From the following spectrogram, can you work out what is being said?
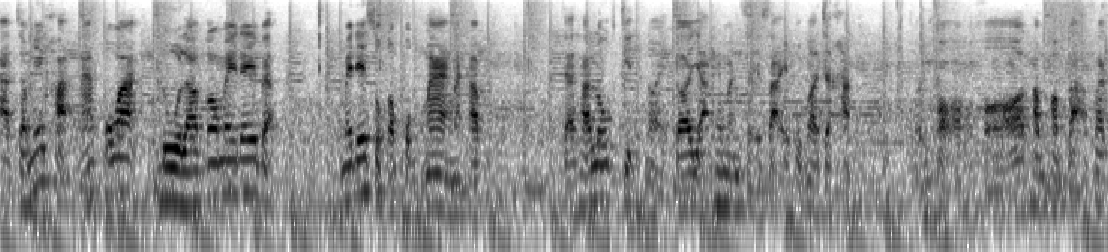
อาจจะไม่ขัดนะ เพราะว่าดูแล้วก็ไม่ได้แบบไม่ได้สกปรกมากนะครับ แต่ถ้าโรคจิตหน่อยก็อยากให้มันใสๆผมอาจจะขัด ขอขอทำความสะอาดสัก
